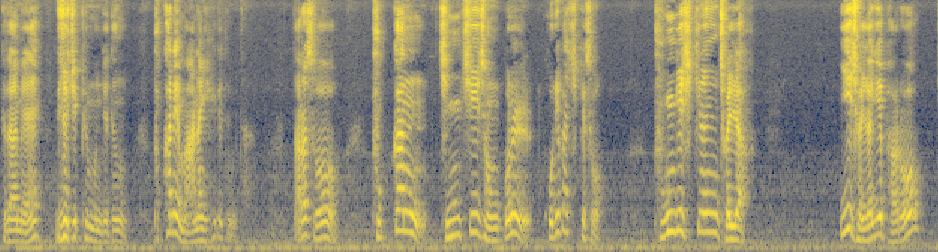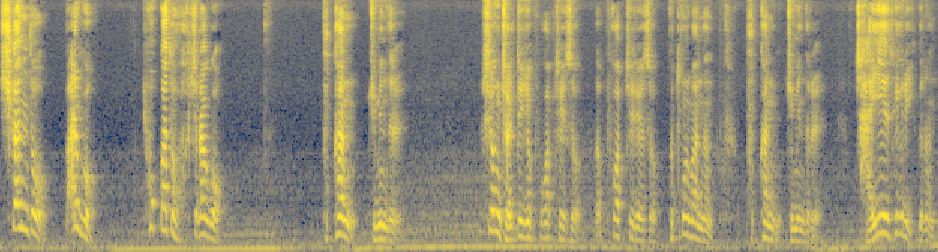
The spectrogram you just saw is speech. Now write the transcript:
그 다음에 유조집행 문제 등 북한의 만행이 해결됩니다. 따라서 북한 김치 정권을 고립화시켜서 붕괴시키는 전략 이 전략이 바로 시간도 빠르고 효과도 확실하고 북한 주민들 수용 절대적 포갑체에서 어, 포갑체에서 고통을 받는 북한 주민들을 자유의 세계로 이끄는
